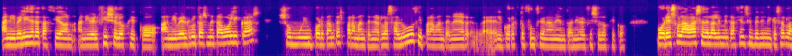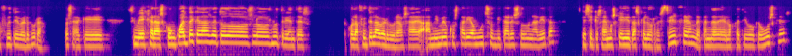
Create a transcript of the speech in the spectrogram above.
a nivel hidratación, a nivel fisiológico, a nivel rutas metabólicas, son muy importantes para mantener la salud y para mantener el correcto funcionamiento a nivel fisiológico. Por eso la base de la alimentación siempre tiene que ser la fruta y verdura. O sea que si me dijeras, ¿con cuál te quedas de todos los nutrientes? Con la fruta y la verdura. O sea, a mí me gustaría mucho quitar eso de una dieta, que sí que sabemos que hay dietas que lo restringen, depende del objetivo que busques,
